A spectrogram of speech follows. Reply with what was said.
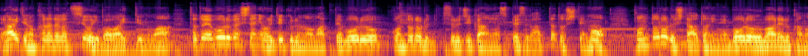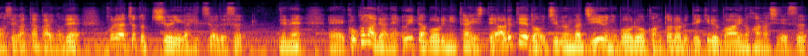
相手の体が強い場合っていうのはたとえボールが下に降りてくるのを待ってボールをコントロールする時間やスペースがあったとしてもコントロールした後にねボールを奪われる可能性が高いのでこれはちょっと注意が必要です。でね、えー、ここまではね、浮いたボールに対して、ある程度自分が自由にボールをコントロールできる場合の話です。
